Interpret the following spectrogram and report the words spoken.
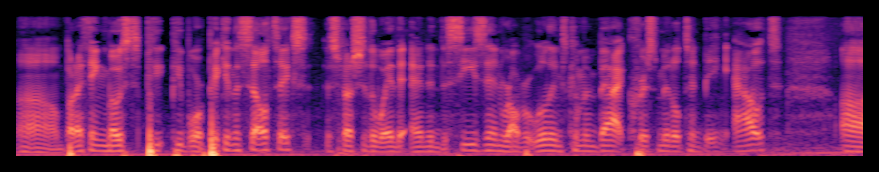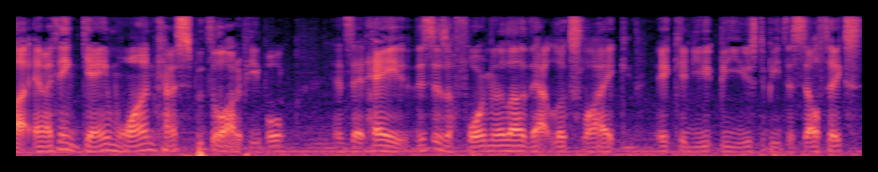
Uh, but I think most pe- people were picking the Celtics, especially the way they ended the season. Robert Williams coming back, Khris Middleton being out, uh, and I think Game One kind of spooked a lot of people and said, "Hey, this is a formula that looks like it could be used to beat the Celtics."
